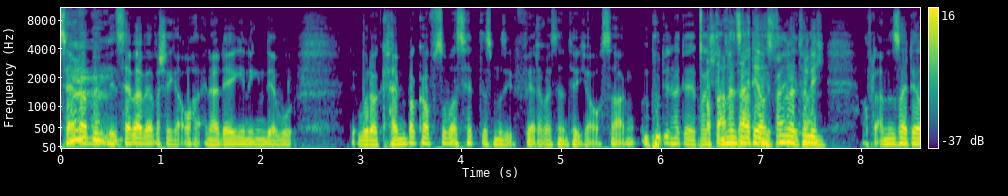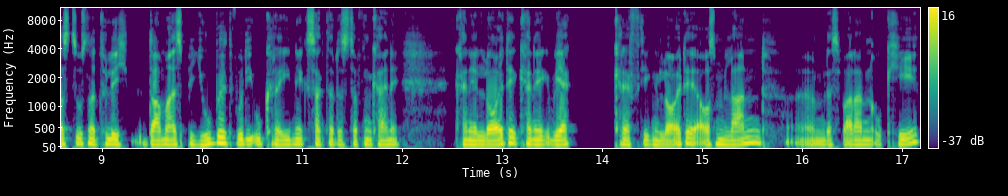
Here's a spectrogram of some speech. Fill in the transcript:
Selber, selber wäre wahrscheinlich auch einer derjenigen, der wo, wo da keinen Bock auf sowas hätte. Das muss ich fairerweise natürlich auch sagen. und Putin hat ja Auf der anderen Seite hast du natürlich, getan. auf der anderen Seite hast du es natürlich damals bejubelt, wo die Ukraine gesagt hat, es dürfen keine, keine Leute, keine wehrkräftigen Leute aus dem Land. Ähm, das war dann okay.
